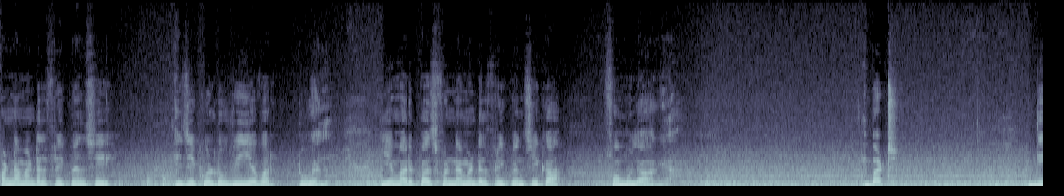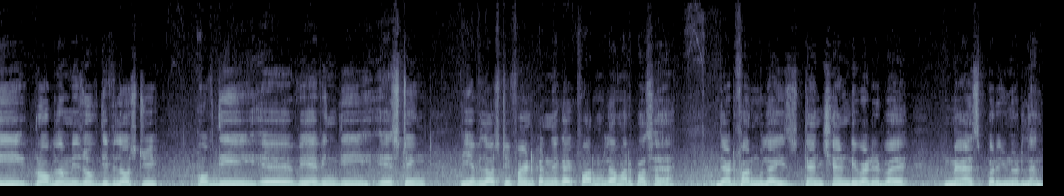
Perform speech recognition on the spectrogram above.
fundamental fundamental is equal to v v over 2l ये हमारे पास फंडामेंटल फ्रीक्वेंसी का फॉर्मूला आ गया। But the problem is of the velocity of the wave in the string ये वेलोसिटी फाइंड करने का एक फार्मूला हमारे पास है। That formula is tension divided by mass per unit length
